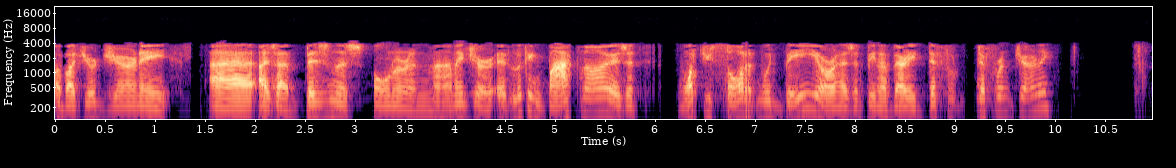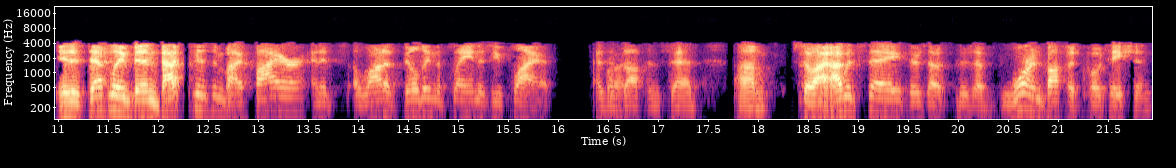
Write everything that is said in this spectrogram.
about your journey uh, as a business owner and manager. It, looking back now, is it what you thought it would be, or has it been a very different different journey? It has definitely been baptism by fire, and it's a lot of building the plane as you fly it, as right. it's often said. Um, so I, I would say there's a there's a Warren Buffett quotation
